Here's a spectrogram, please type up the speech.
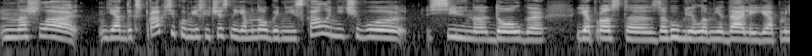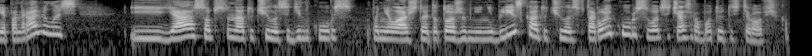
нашла Яндекс Практикум. Если честно, я много не искала ничего сильно долго. Я просто загуглила, мне дали, я, мне понравилось. И я, собственно, отучилась один курс, поняла, что это тоже мне не близко, отучилась второй курс, вот сейчас работаю тестировщиком.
